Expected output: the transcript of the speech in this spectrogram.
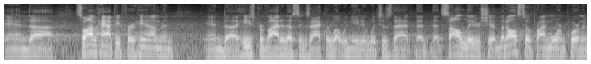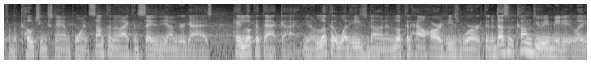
And uh, so I'm happy for him, and and uh, he's provided us exactly what we needed, which is that, that that solid leadership, but also probably more importantly from a coaching standpoint, something that I can say to the younger guys, hey, look at that guy, you know, look at what he's done, and look at how hard he's worked, and it doesn't come to you immediately.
